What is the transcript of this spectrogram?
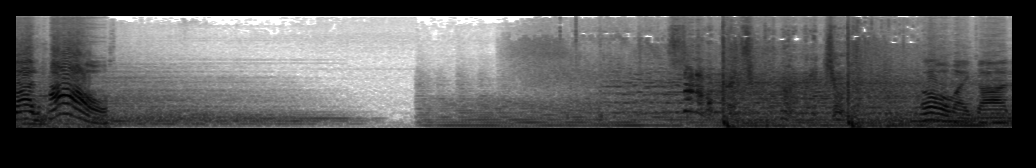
God, how? Son of a bitch! I'm gonna kill you! Oh my god.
